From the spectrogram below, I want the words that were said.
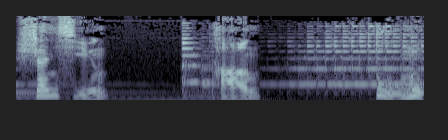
山行，唐，杜牧。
